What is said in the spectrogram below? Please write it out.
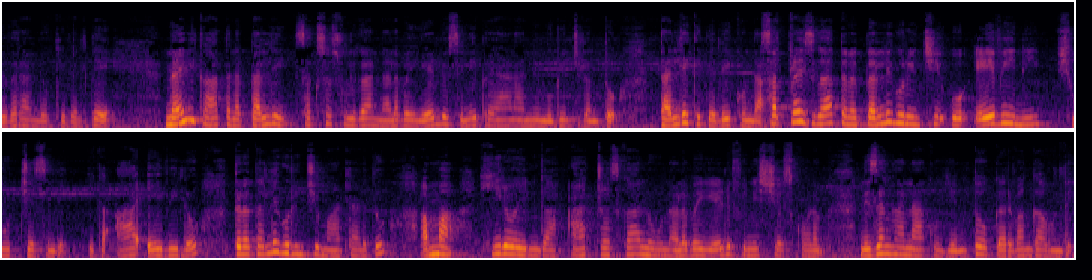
వివరాల్లోకి వెళ్తే నైనిక తన తల్లి సక్సెస్ఫుల్గా నలభై ఏళ్ళు సినీ ప్రయాణాన్ని ముగించడంతో తల్లికి తెలియకుండా సర్ప్రైజ్గా తన తల్లి గురించి ఓ ఏవీని షూట్ చేసింది. ఇక ఆ ఏవీలో తన తల్లి గురించి మాట్లాడుతూ అమ్మ హీరోయిన్గా యాక్ట్రెస్గా నువ్వు నలభై ఏళ్ళు ఫినిష్ చేసుకోవడం నిజంగా నాకు ఎంతో గర్వంగా ఉంది.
